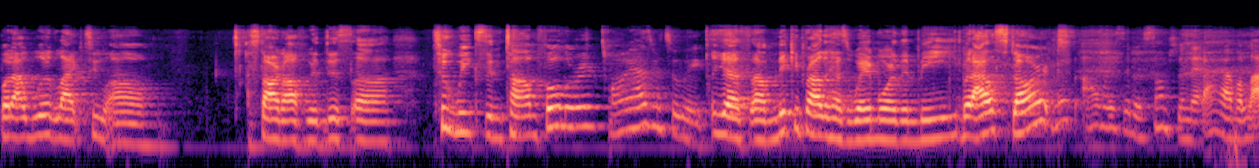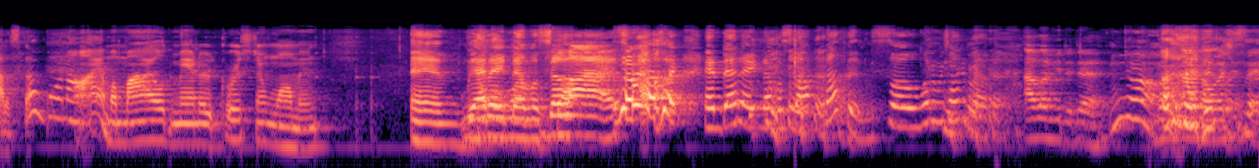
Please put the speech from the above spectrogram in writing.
But I would like to um, start off with this uh, two weeks in tomfoolery. Oh, it has been two weeks. Yes, um, Nikki probably has way more than me, but I'll start. There's always an assumption that I have a lot of stuff going on. I am a mild mannered Christian woman. And that ain't go on. never The stopped. lies. So I was like, and that ain't never stopped nothing. So what are we talking about? I love you to death. No, I'm not gonna you say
